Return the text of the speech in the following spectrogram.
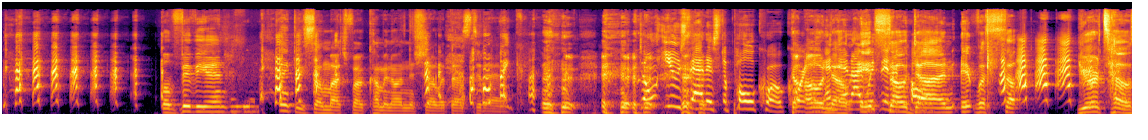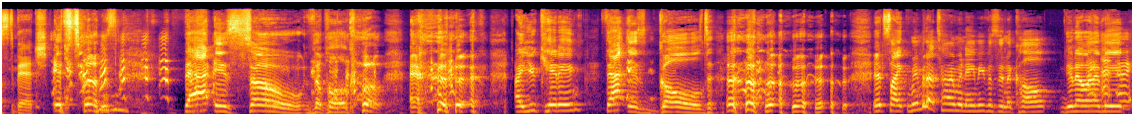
Well, Vivien, thank you so much for coming on the show with us today. Oh my God. Don't use that as the poll quote, Courtney. Oh, no. And I it's so done. It was so. You're toast, bitch. It's toast. that is so the poll quote. Are you kidding? That is gold. it's like, remember that time when Amy was in a cult? You know what I mean? I,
